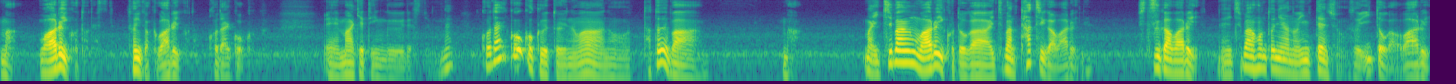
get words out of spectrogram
まあ悪いことです。とにかく悪いこと。古代広告、えー、マーケティングですけどね。古代広告というのはあの例えば、まあ一番悪いことが一番たちが悪いね。質が悪い。一番本当にあのインテンションそういう意図が悪い。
